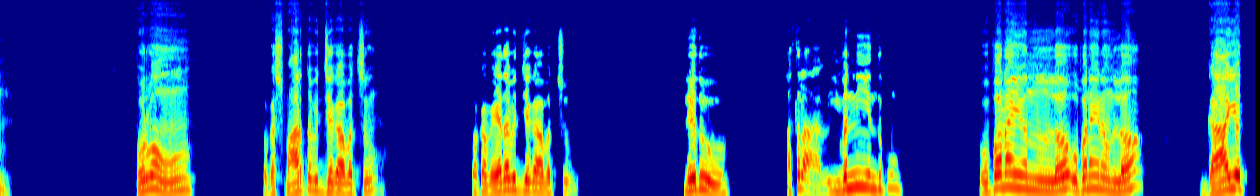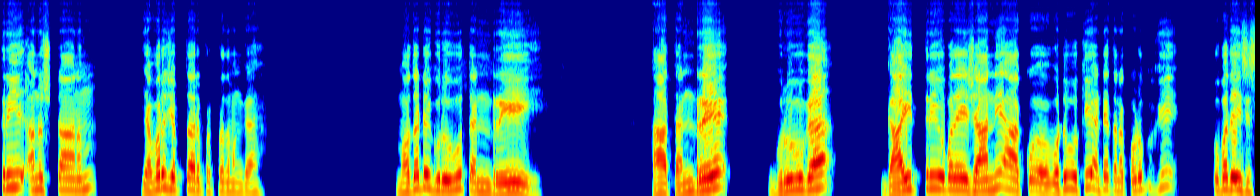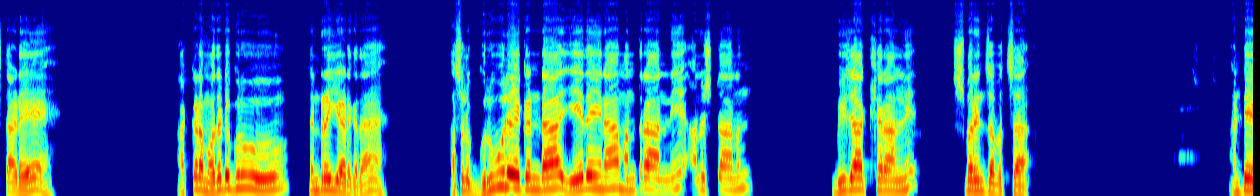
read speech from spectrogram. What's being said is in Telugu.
పూర్వం ఒక స్మార్త విద్య కావచ్చు ఒక వేద విద్య కావచ్చు లేదు అసలు ఇవన్నీ ఎందుకు? ఉపనయనంలో ఉపనయనంలో గాయత్రి అనుష్ఠానం ఎవరు చెప్తారు ప్రప్రథమంగా? మొదటి గురువు తండ్రి. ఆ తండ్రే గురువుగా గాయత్రి ఉపదేశాన్ని ఆ కొ- వటువుకి అంటే తన కొడుకుకి ఉపదేశిస్తాడే. అక్కడ మొదటి గురువు తండ్రి అయ్యాడు కదా. అసలు గురువు లేకుండా ఏదైనా మంత్రాన్ని అనుష్ఠానం బీజాక్షరాల్ని స్మరించవచ్చా? అంటే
